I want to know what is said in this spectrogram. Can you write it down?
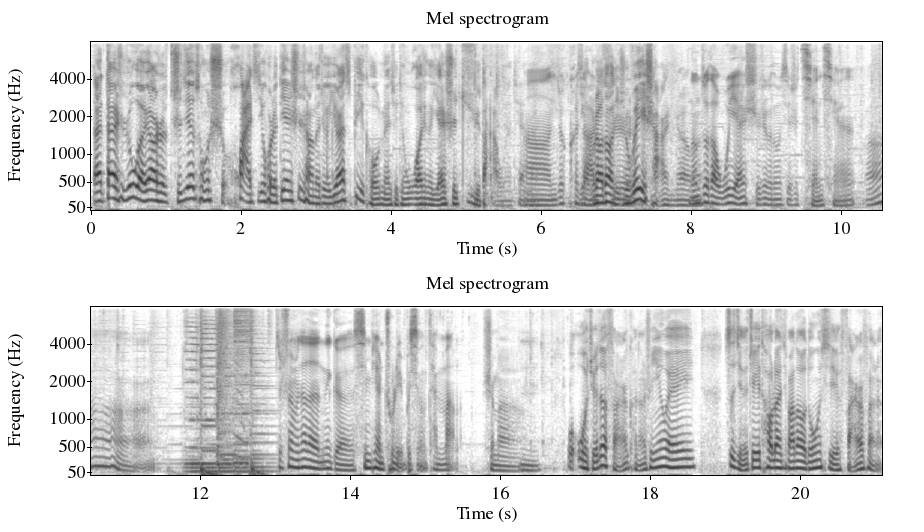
但但是如果要是直接从手话机或者电视上的这个 USB 口里面去听，哇，那个延时巨大，我的天哪！啊，你就可也想不知道到底是为啥，你知道吗？能做到无延时这个东西是钱钱，啊，就说明它的那个芯片处理不行，太慢了。是吗？嗯，我我觉得反而可能是因为自己的这一套乱七八糟的东西，反而反而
